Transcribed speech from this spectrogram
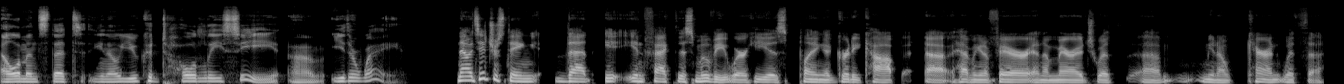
elements that you know you could totally see um, either way. Now it's interesting that, in fact, this movie where he is playing a gritty cop, uh, having an affair and a marriage with, um, you know, Karen with uh,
